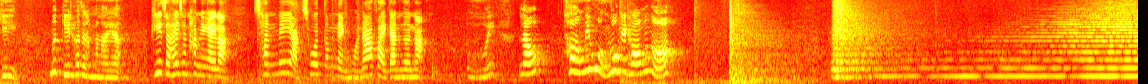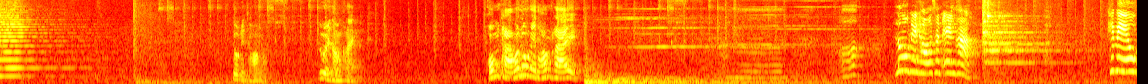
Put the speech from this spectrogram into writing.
กี้ เมื่อกี้เธอจะทำอะไรอะ พี่จะให้ฉันทำยังไงล่ะ ฉันไม่อยากชวดตำแหน่งหัวหน้าฝ่ายการเงินอะ โอ้ย แล้วเธอไม่ห่วงลูกในท้องมั้งเหรอ ลูกในท้องอะ ลูกในท้องใคร ผมถามว่าลูกในท้องใคร อ๋อ ลูกในท้องฉันเองค่ะ พี่บิว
